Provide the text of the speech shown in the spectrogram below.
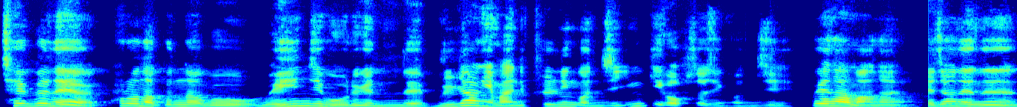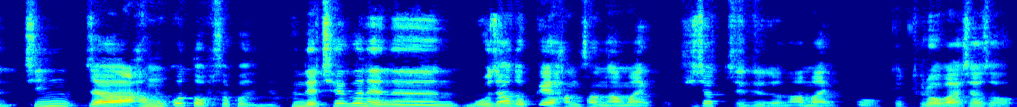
최근에 코로나 끝나고 왜인지 모르겠는데 물량이 많이 풀린 건지 인기가 없어진 건지 꽤나 많아요. 예전에는 진짜 아무것도 없었거든요. 근데 최근에는 모자도 꽤 항상 남아있고 티셔츠들도 남아있고 또 들어가셔서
